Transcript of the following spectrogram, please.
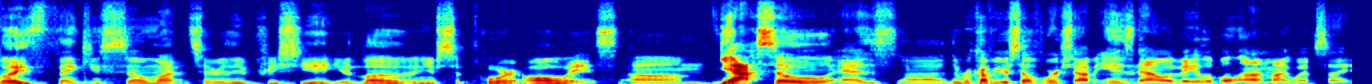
Loyce, thank you so much. I really appreciate your love and your support always. Um, yeah, so as uh, the Recover Yourself workshop is now available on my website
